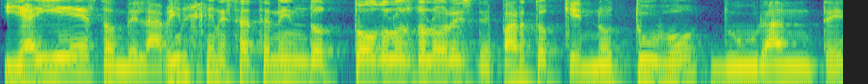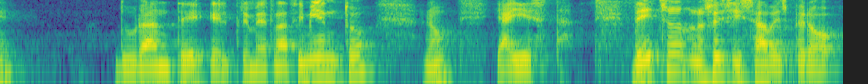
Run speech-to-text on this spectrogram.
Y ahí es donde la Virgen está teniendo todos los dolores de parto que no tuvo durante durante el primer nacimiento, ¿no? Y ahí está. De hecho, no sé si sabes, pero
